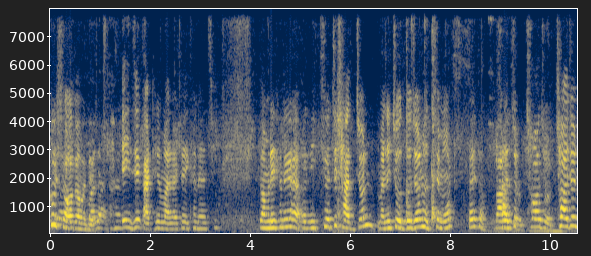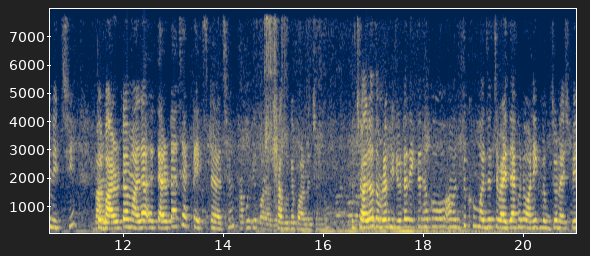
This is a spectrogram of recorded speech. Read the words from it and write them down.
খুব শখ আমাদের। এই যে কাঠের মালাটা এখানে আছে। তো আমরা এখানে নিচ্ছি হচ্ছে সাতজন মানে চোদ্দ জন হচ্ছে মোট তাই তো? ছজন। ছজন নিচ্ছি। তো বারোটা মালা তেরোটা আছে একটা এক্সট্রা আছে ঠাকুরকে ঠাকুরকে পড়ানোর জন্য। তো চলো তোমরা ভিডিওটা দেখতে থাকো। আমাদের তো খুব মজা হচ্ছে বাড়িতে এখনও অনেক লোকজন আসবে।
